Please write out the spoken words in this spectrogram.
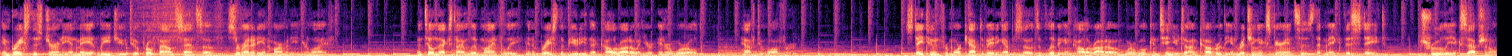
Embrace this journey and may it lead you to a profound sense of serenity and harmony in your life. Until next time, live mindfully and embrace the beauty that Colorado and your inner world have to offer. Stay tuned for more captivating episodes of Living in Colorado, where we'll continue to uncover the enriching experiences that make this state truly exceptional.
